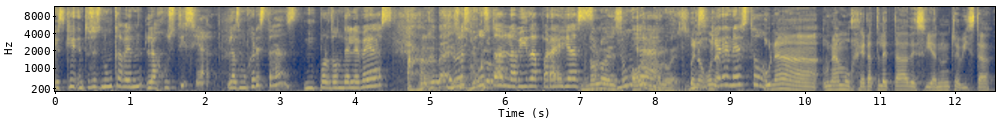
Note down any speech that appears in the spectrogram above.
es que entonces nunca ven la justicia, las mujeres trans, por donde le veas, que no es- creo- justa la vida para ellas. No lo es, nunca. hoy no lo es. Ni siquiera en esto. Una, una mujer atleta decía en una entrevista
